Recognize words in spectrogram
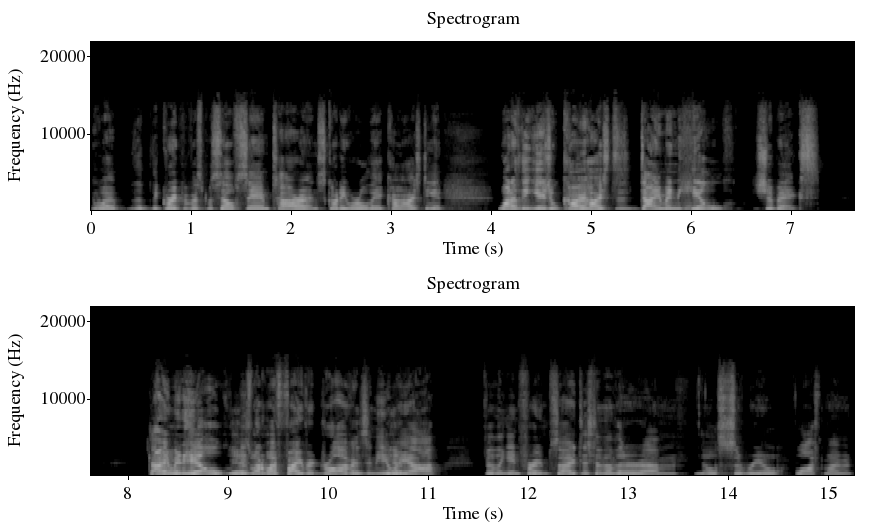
were the, the group of us, myself, Sam, Tara, and Scotty, were all there co-hosting it. One of the usual co-hosts is Damon Hill, Shebex. Damon Wow. Hill. Yeah. He's one of my favourite drivers, and here we are filling in for him. So just another um, little surreal life moment.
